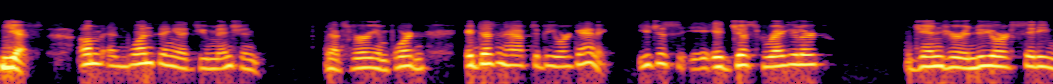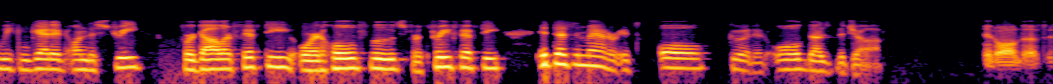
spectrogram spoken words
Yes. Um, and one thing that you mentioned that's very important. It doesn't have to be organic. You just it just regular ginger in New York City. We can get it on the street for a dollar fifty or at Whole Foods for three fifty. It doesn't matter. It's all good. It all does the job. It all does the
